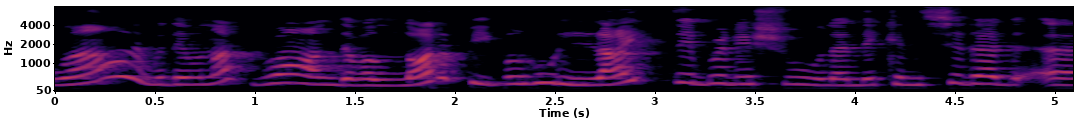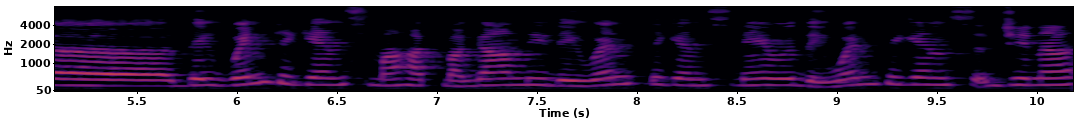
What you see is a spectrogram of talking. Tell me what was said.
well, they were not wrong. There were a lot of people who liked the British rule and they considered, uh, they went against Mahatma Gandhi, they went against Nehru, they went against Jinnah.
